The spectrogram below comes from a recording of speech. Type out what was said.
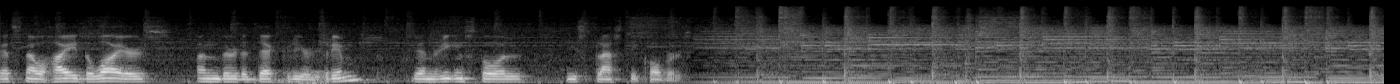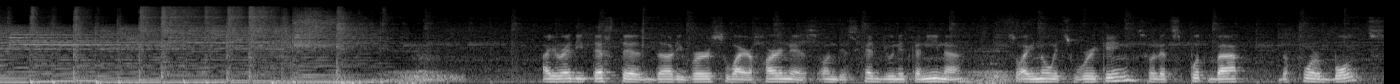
Let's now hide the wires under the deck rear trim, then reinstall these plastic covers. I already tested the reverse wire harness on this head unit kanina, so I know it's working. So let's put back the four bolts,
